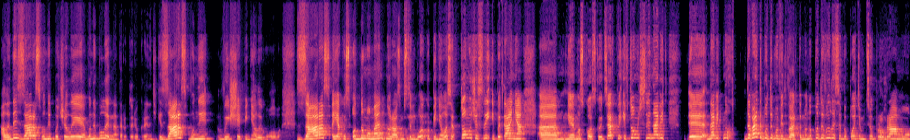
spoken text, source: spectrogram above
але десь зараз вони почали, вони були на території України, тільки зараз вони вище підняли голову. Зараз якось одномоментно разом з цим бойко піднялося, в тому числі і питання е, Московської церкви, і в тому числі навіть е, навіть ну. Давайте будемо відвертими. Ну, подивилися би потім цю програму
